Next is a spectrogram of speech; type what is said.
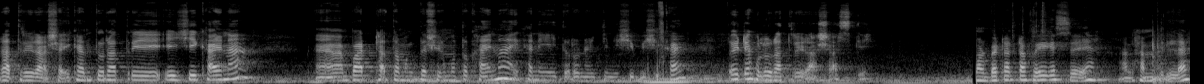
রাত্রের আশা। এখান তো রাত্রে এসে খায় না বাট্টা তামাক দেশের মতো খায় না, এখানে এই ধরনের জিনিসই বেশি খায়। তো এটা হলো রাত্রের আশা আজকে। আমার ব্যাটারটা হয়ে গেছে, আলহামদুলিল্লাহ।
